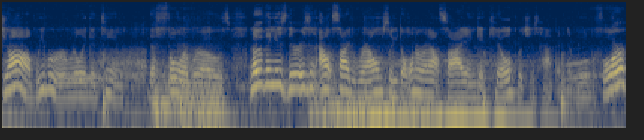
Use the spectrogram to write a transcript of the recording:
job. We were a really good team. The Thor Bros. Another thing is there is an outside realm, so you don't want to run outside and get killed, which has happened to me before.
